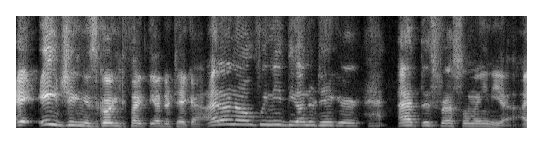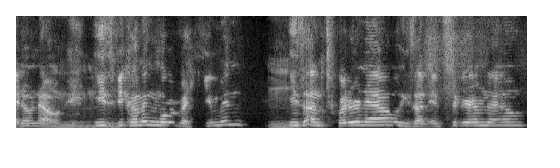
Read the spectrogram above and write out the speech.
A- aging is going to fight the Undertaker. I don't know if we need the Undertaker at this WrestleMania. I don't know. He's Mm, becoming more of a human. mm. He's on Twitter now. He's on Instagram now.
